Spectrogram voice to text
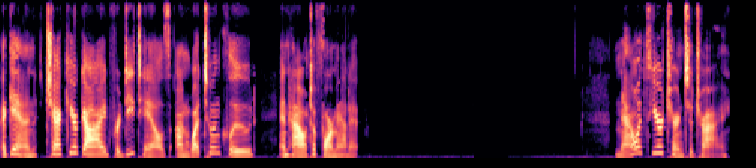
Again, check your guide for details on what to include and how to format it. Now it's your turn to try.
